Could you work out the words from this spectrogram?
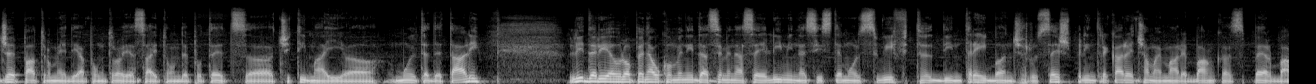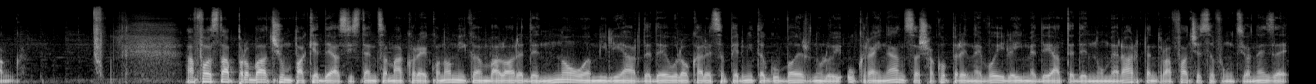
G4media.ro e site-ul unde puteți uh, citi mai uh, multe detalii. Liderii europeni au convenit de asemenea să elimine sistemul SWIFT din trei bănci rusești, printre care cea mai mare bancă Sberbank. A fost aprobat și un pachet de asistență macroeconomică în valoare de 9 miliarde de euro care să permită guvernului ucrainean să-și acopere nevoile imediate de numerar pentru a face să funcționeze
